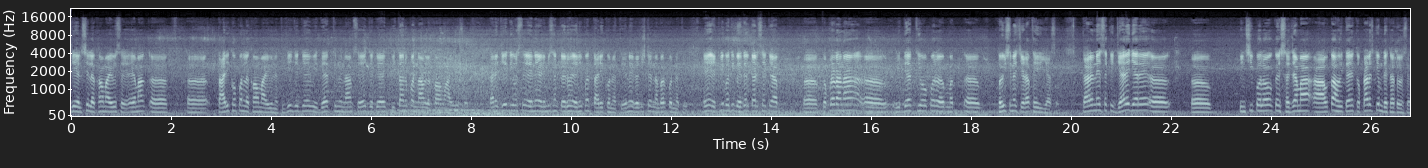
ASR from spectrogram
જે એલસી લખવામાં આવ્યું છે, એમાં તારીખો પણ લખવામાં આવી નથી. જે જગ્યાએ વિદ્યાર્થીનું નામ છે, એ જગ્યાએ પિતાનું પણ નામ લખવામાં આવ્યું છે. અને જે દિવસે એને એડમિશન કર્યું એની પણ તારીખો નથી. એને રજિસ્ટર નંબર પણ નથી. એ એટલી બધી બેદરકારી છે કે આ કપરાડાના વિદ્યાર્થીઓ પર ભવિષ્યને ચેડા થઈ રહ્યા છે. કારણ એ છે કે જ્યારે જ્યારે પ્રિન્સિપલો કંઈ સજામાં આવતા હોય ત્યારે કપરાડ જ કેમ દેખાતો હશે?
